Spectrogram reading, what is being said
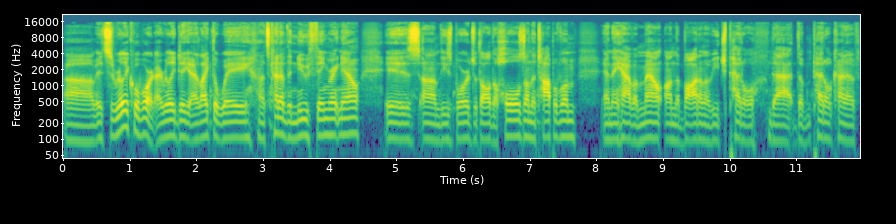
um, it's a really cool board. I really dig it. I like the way uh, it's kind of the new thing right now is um, these boards with all the holes on the top of them, and they have a mount on the bottom of each pedal that the pedal kind of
